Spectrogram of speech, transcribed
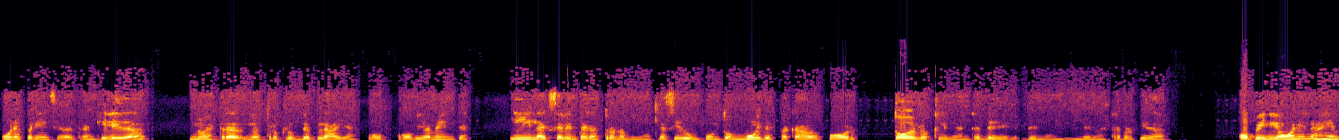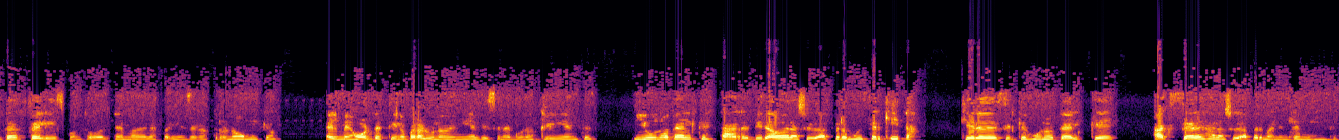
una experiencia de tranquilidad. Nuestra, nuestro club de playa, obviamente, y la excelente gastronomía, que ha sido un punto muy destacado por todos los clientes de, de, nuestra propiedad. Opiniones, la gente feliz con todo el tema de la experiencia gastronómica, el mejor destino para luna de miel, dicen algunos clientes, y un hotel que está retirado de la ciudad, pero muy cerquita. Quiere decir que es un hotel que accedes a la ciudad permanentemente.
